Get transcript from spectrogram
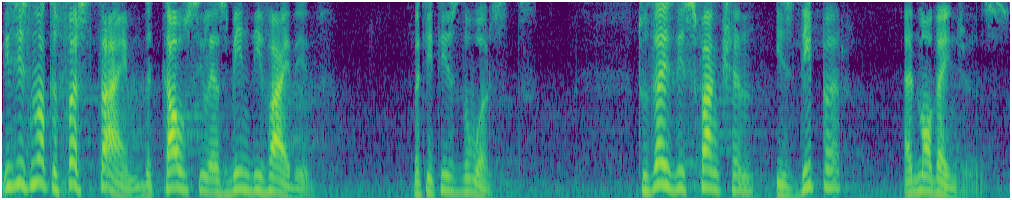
This is not the first time the Council has been divided, but it is the worst. Today's dysfunction is deeper and more dangerous.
